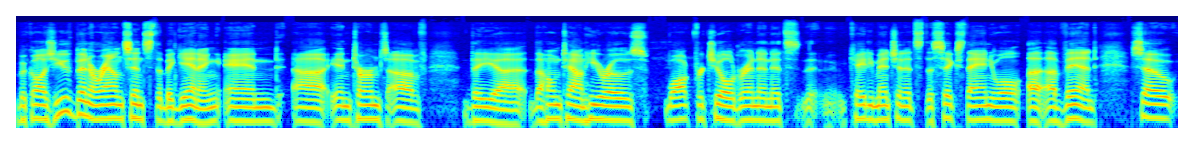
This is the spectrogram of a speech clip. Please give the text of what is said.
because you've been around since the beginning, and uh, in terms of the uh, the hometown heroes walk for children, and it's Katie mentioned it's the sixth annual uh, event. So,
